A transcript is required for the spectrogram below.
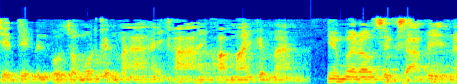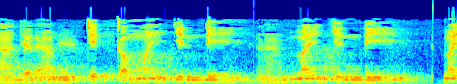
จิตที่เป็นผู้สมมติขึ้นมาให้ค่าให้ความหมายขึ้นมาเนี่ยเมื่อเราศึกษาพิจารณาเสร็จแล้วเนี่ยจิตก็ไม่ยินดีไม่ยินดี ไม่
